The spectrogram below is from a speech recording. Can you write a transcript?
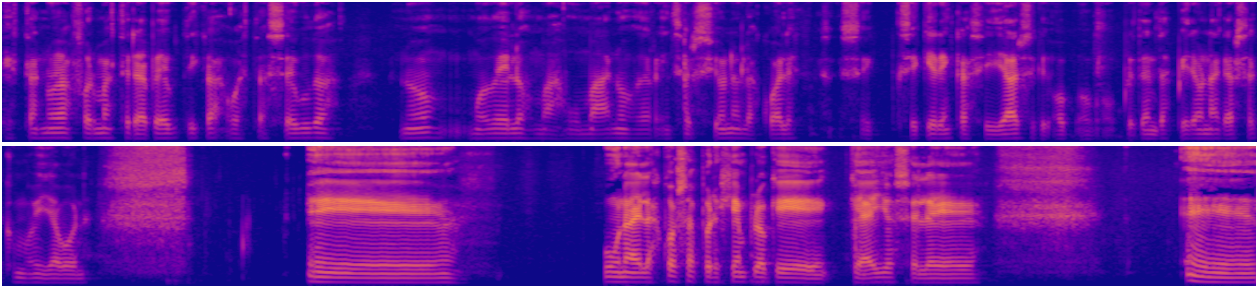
estas nuevas formas terapéuticas o estas pseudas ¿no? modelos más humanos de reinserción en los cuales se, se quiere encasillar o, pretende aspirar a una cárcel como Villabona. Eh, una de las cosas, por ejemplo, que, a ellos se, le, eh,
